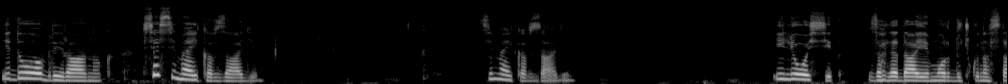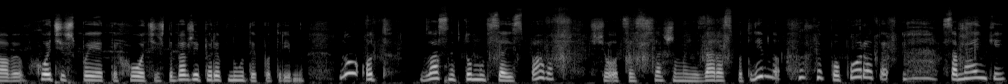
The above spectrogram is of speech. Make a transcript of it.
І добрий ранок. Вся сімейка взаді. Сімейка взаді. І Льосік заглядає, мордочку наставив. Хочеш пити, хочеш, тебе вже й перепнути потрібно. Ну, от, власне, в тому вся і справа, що оце все, що мені зараз потрібно, попорати саменький,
